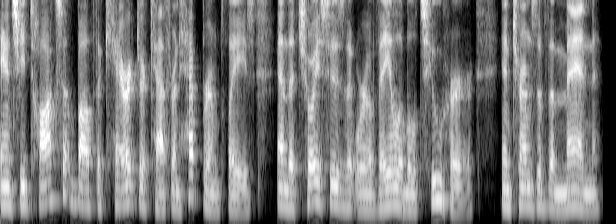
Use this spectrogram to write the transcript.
And she talks about the character Katharine Hepburn plays and the choices that were available to her in terms of the men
